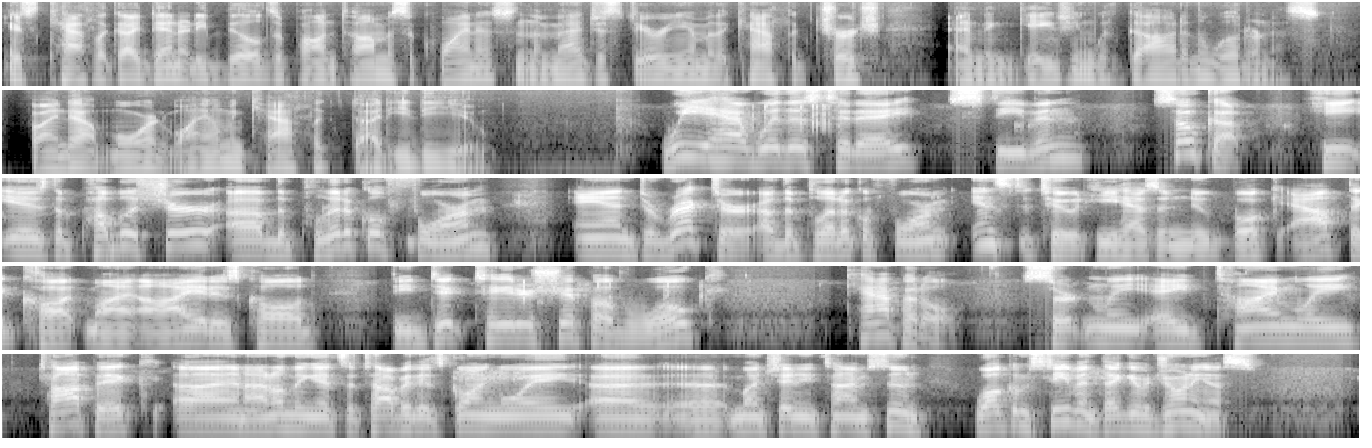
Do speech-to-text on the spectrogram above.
Its Catholic identity builds upon Thomas Aquinas and the magisterium of the Catholic Church and engaging with God in the wilderness. Find out more at wyomingcatholic.edu. We have with us today Stephen Soukup. He is the publisher of the Political Forum and director of the Political Forum Institute. He has a new book out that caught my eye. It is called The Dictatorship of Woke Capital. Certainly a timely topic, uh, and I don't think it's a topic that's going away uh, uh, much anytime soon. Welcome, Stephen. Thank you for joining us.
